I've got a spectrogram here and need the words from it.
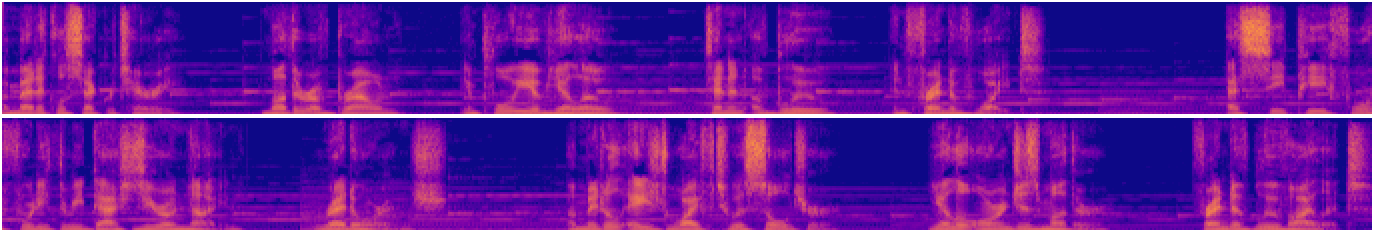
a medical secretary, mother of Brown, employee of Yellow, tenant of Blue, and friend of White. SCP 443 09 Red Orange, a middle aged wife to a soldier, Yellow Orange's mother, friend of Blue Violet.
